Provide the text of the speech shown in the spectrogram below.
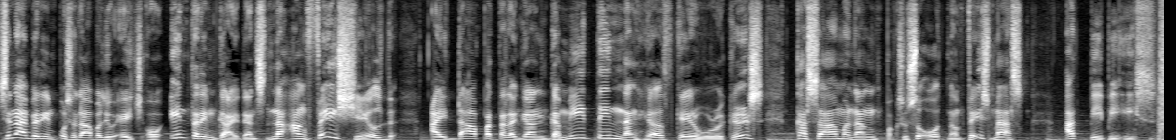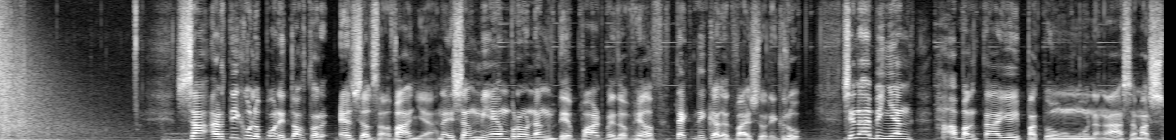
sinabi rin po sa WHO interim guidance na ang face shield ay dapat talagang gamitin ng healthcare workers kasama ng pagsusuot ng face mask at PPEs. Sa artikulo po ni Dr. Edsel Salvania na isang miyembro ng Department of Health Technical Advisory Group, sinabi niyang habang tayo'y patungo na nga sa mas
